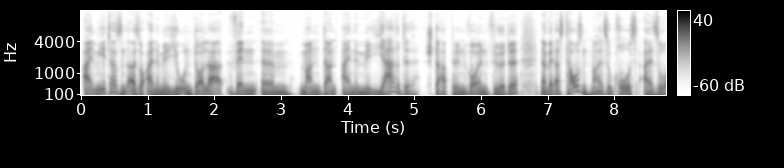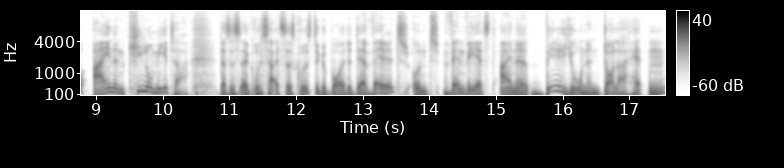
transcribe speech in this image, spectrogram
Ein Meter sind also eine Million Dollar. Wenn ähm, man dann eine Milliarde stapeln wollen würde, dann wäre das tausendmal so groß, also einen Kilometer. Das ist äh, größer als das größte Gebäude der Welt. Und wenn wir jetzt eine Billionen Dollar hätten,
